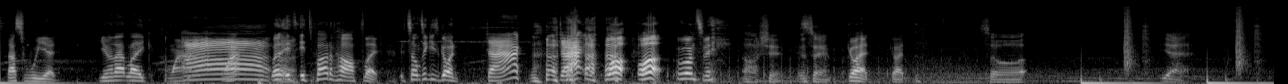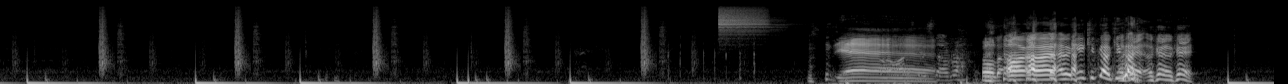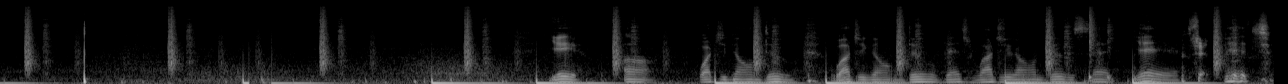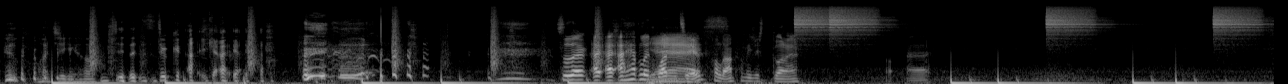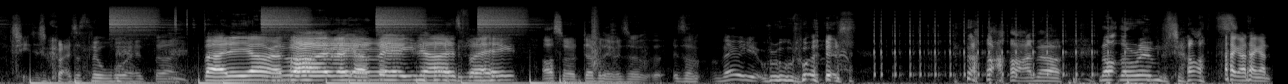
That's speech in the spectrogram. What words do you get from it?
That's weird. You know that like, wah, Ah! wah? well, it's, it's part of Half Life. It sounds like he's going, Jack, Jack, what, what? Who wants me? Oh shit. Insane. Go ahead, go ahead. So, yeah. yeah. Hold on. all right, all right, all right, keep going, keep okay, going. okay, okay. Yeah. Uh, what you gonna do? What you gonna do, bitch? What you gonna do? Said, yeah, Shit. bitch. what you gonna do? This is too So there, I, I- I have learned one and. Yes. Hold on, let me just. Go on, eh? Uh, Jesus Christ, that's the worst one. Buddy, you're a boy, make a big noise, play. Also, W is a is a very rude word. Oh no, not the rim shots. Hang on, hang on.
